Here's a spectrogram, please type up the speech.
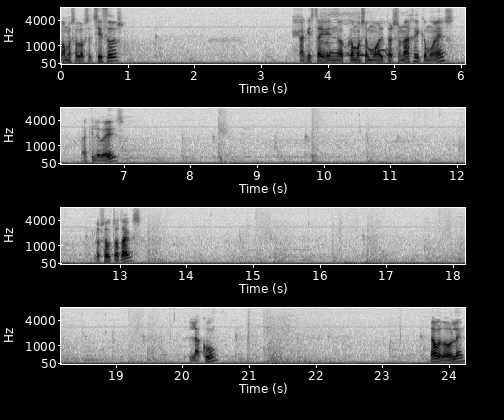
Vamos a los hechizos. Aquí estáis viendo cómo se mueve el personaje y cómo es. Aquí le veis. Los autoattacks. La Q. La W.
